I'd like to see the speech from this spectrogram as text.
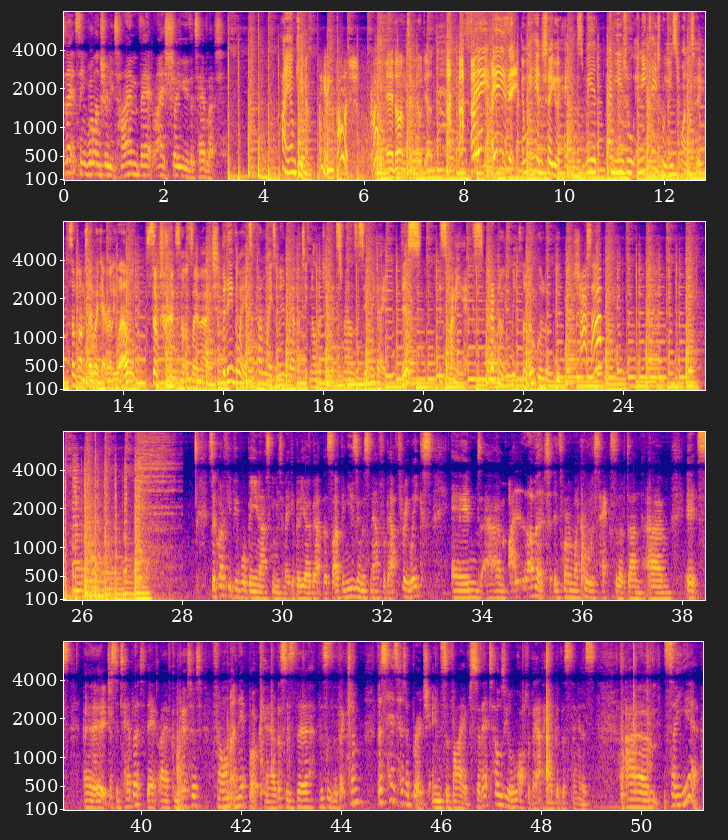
Today it seemed well and truly time that I show you the tablet. Hi, I'm Kevin, I'm getting polish. Cool. And I'm Tim Hildyard. See? Easy. and we're here to show you a hack that is weird, unusual, and the occasional useful one too. Sometimes they work out really well. Sometimes not so much. But either way, it's a fun way to learn about the technology that surrounds us every day. This is Funny Hacks. That noise makes the logo look big. Shut up. So quite a few people have been asking me to make a video about this. I've been using this now for about three weeks and um, I love it. It's one of my coolest hacks that I've done. Um, it's uh, just a tablet that I have converted from a netbook. Uh, this is the this is the victim. This has hit a bridge and survived, so that tells you a lot about how good this thing is. Um, so yeah,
